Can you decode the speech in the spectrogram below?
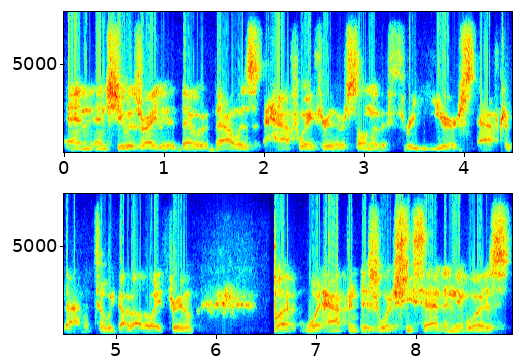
And and she was right. That that was halfway through. There was still another three years after that until we got all the way through. But what happened is what she said, and it was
